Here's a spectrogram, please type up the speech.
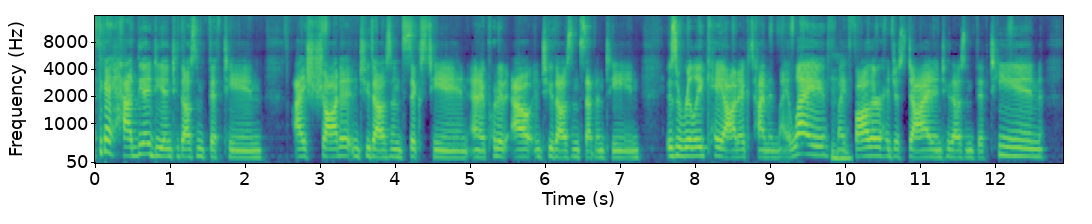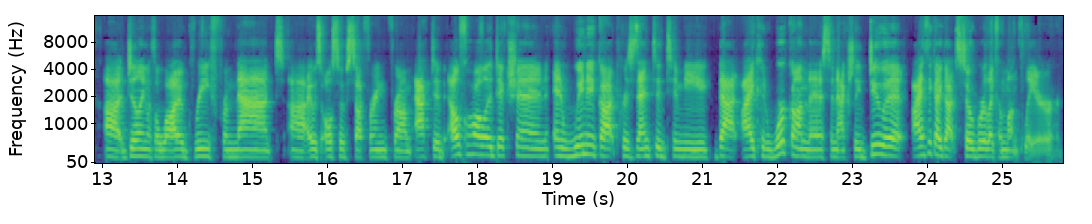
I think I had the idea in 2015. I shot it in 2016 and I put it out in 2017. It was a really chaotic time in my life. Mm-hmm. My father had just died in 2015, uh, dealing with a lot of grief from that. Uh, I was also suffering from active alcohol addiction. And when it got presented to me that I could work on this and actually do it, I think I got sober like a month later.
